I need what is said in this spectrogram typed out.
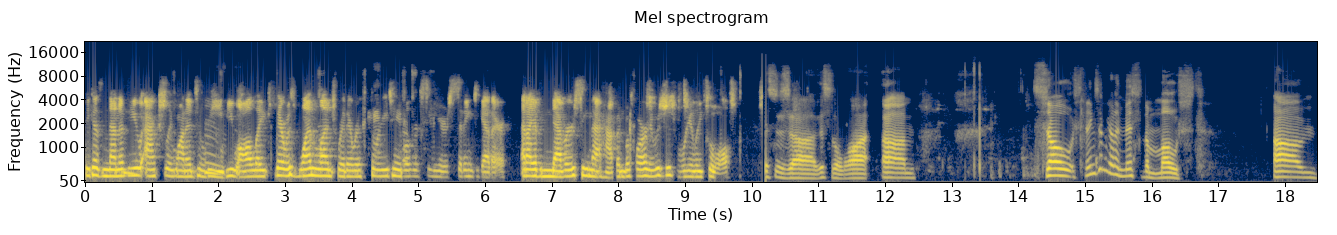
because none of you actually wanted to leave. You all like there was one lunch where there were three tables of seniors sitting together, and I have never seen that happen before. It was just really cool. This is uh this is a lot. Um so things I'm gonna miss the most. Um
